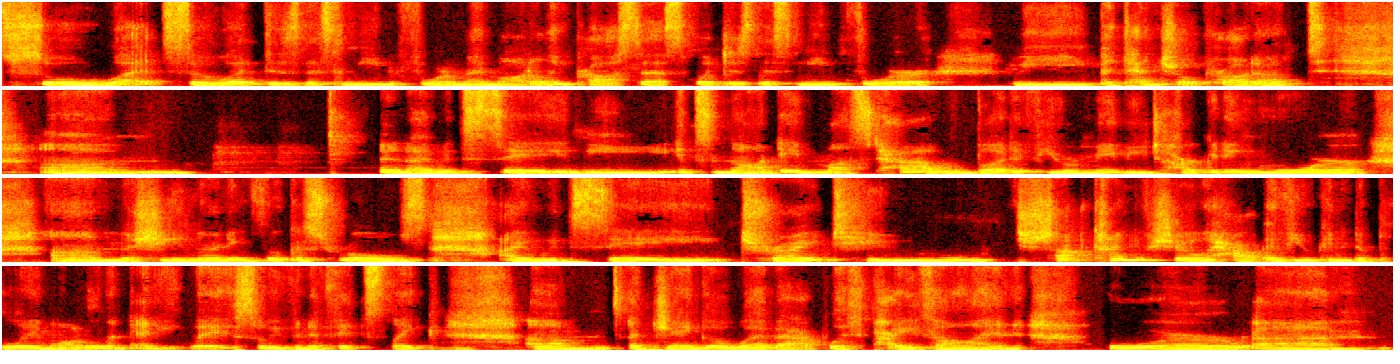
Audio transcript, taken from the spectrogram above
so what? So what does this mean for my modeling process? What does this mean for the potential product? Um, and I would say the it's not a must have, but if you're maybe targeting more um, machine learning focused roles, I would say try to sh- kind of show how if you can deploy a model in any way. So even if it's like mm-hmm. um, a Django web app with Python or um,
